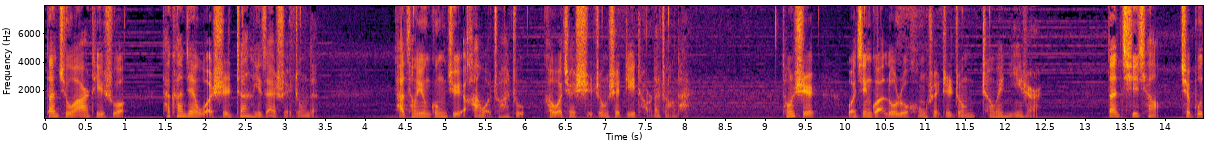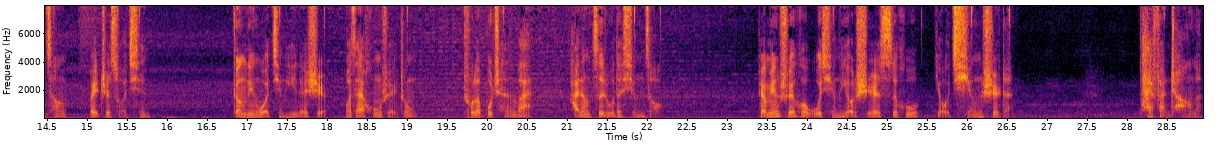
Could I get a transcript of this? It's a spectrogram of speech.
但据我二弟说，他看见我是站立在水中的。他曾用工具喊我抓住，可我却始终是低头的状态。同时，我尽管落入洪水之中，成为泥人，但七窍却不曾被之所侵。更令我惊异的是，我在洪水中。除了不沉外，还能自如的行走。表明水火无情，有时似乎有情似的，太反常了。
